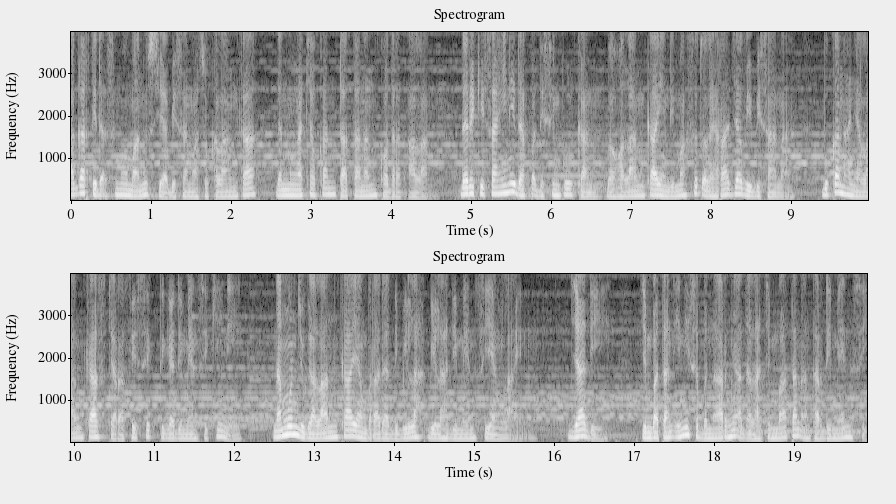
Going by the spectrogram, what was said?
agar tidak semua manusia bisa masuk ke Lanka dan mengacaukan tatanan kodrat alam. Dari kisah ini dapat disimpulkan bahwa Lanka yang dimaksud oleh Raja Wibisana bukan hanya Lanka secara fisik tiga dimensi kini, namun juga Lanka yang berada di bilah-bilah dimensi yang lain. Jadi, jembatan ini sebenarnya adalah jembatan antar dimensi,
